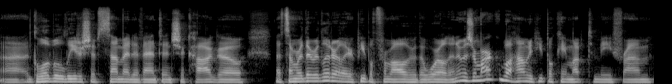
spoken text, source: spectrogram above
uh, Global Leadership Summit event in Chicago that summer. There were literally people from all over the world, and it was remarkable how many people came up to me from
